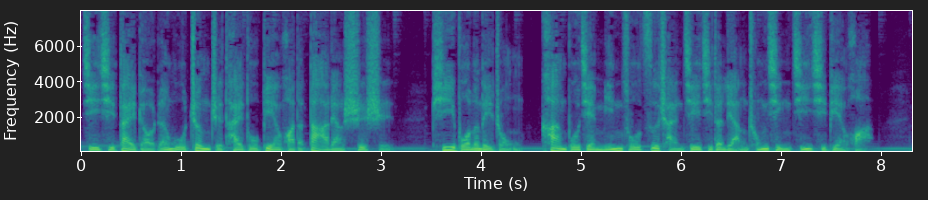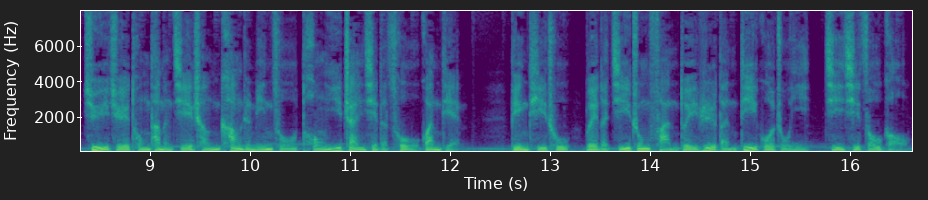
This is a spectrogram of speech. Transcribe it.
及其代表人物政治态度变化的大量事实，批驳了那种看不见民族资产阶级的两重性及其变化，拒绝同他们结成抗日民族统一战线的错误观点。并提出，为了集中反对日本帝国主义及其走狗，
